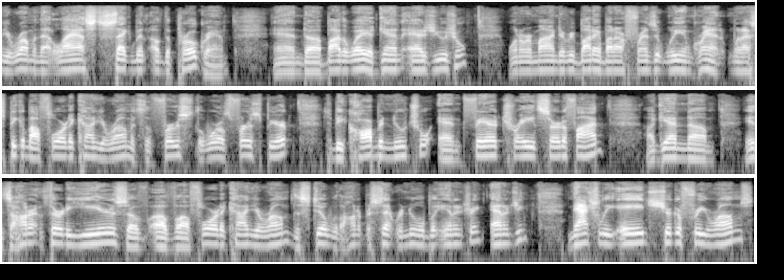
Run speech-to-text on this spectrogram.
de Caña rum in that last segment of the program. And uh, by the way, again, as usual, want to remind everybody about our friends at William Grant. When I speak about Flor de Caña rum, it's the first, the world's first spirit to be carbon neutral and fair trade certified. Again, um, it's 130 years of, of uh, Flor de Caña rum distilled with 100% renewable energy, energy, naturally aged, sugar-free rums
